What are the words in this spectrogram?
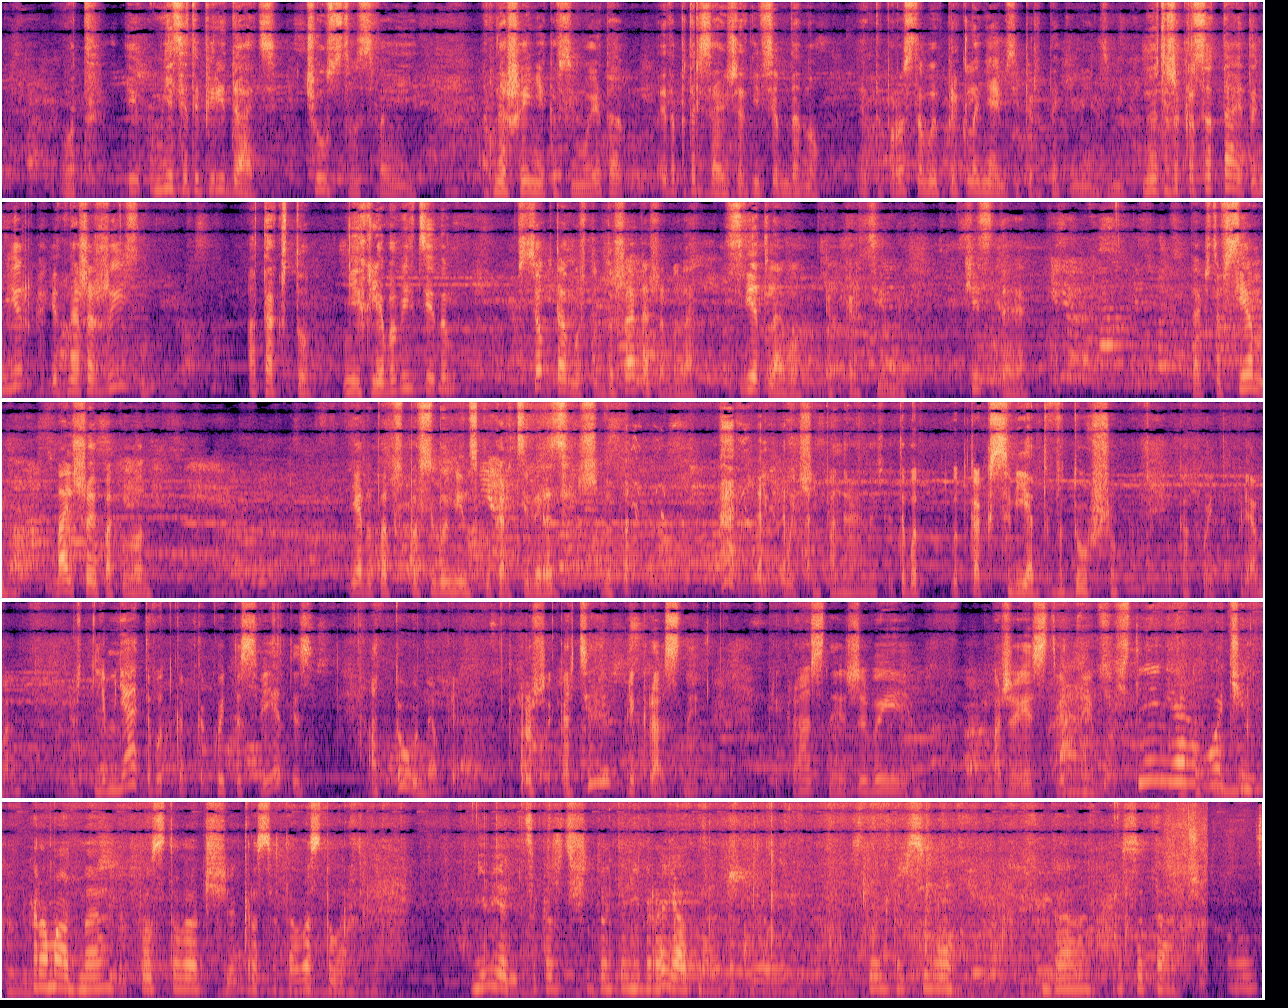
Вот. И уметь это передать, чувства свои – отношение ко всему. Это, это потрясающе, это не всем дано. Это просто мы преклоняемся перед такими людьми. Но это же красота, это мир, это наша жизнь. А так что? Не хлебом единым. Все к тому, чтобы душа наша была светлая, вот, как картины, чистая. Так что всем большой поклон. Я бы по, по всему Минску картины развешивала. Мне очень понравилось. Это вот вот как свет в душу какой-то прямо. Для меня это вот как какой-то свет из оттуда прям. Хорошая картина, прекрасные, прекрасные, живые, божественные. Впечатление очень громадное, просто вообще красота, восторг. Не верится, кажется, что это невероятное такое. Столько всего. Да, красота.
